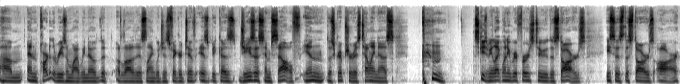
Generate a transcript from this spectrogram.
um, and part of the reason why we know that a lot of this language is figurative is because Jesus himself in the scripture is telling us, excuse me, like when he refers to the stars, he says the stars are,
